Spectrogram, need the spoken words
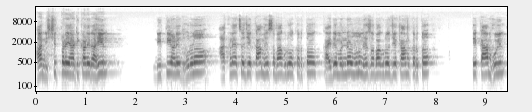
हा निश्चितपणे या ठिकाणी राहील. नीती आणि धोरणं आखण्याचं जे काम हे सभागृह करतं कायदे मंडळ म्हणून हे सभागृह जे काम करतं ते काम होईल.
